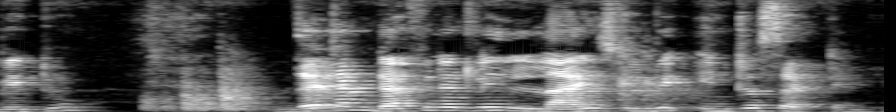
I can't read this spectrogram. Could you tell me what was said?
b2 that time definitely lines will be intersecting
